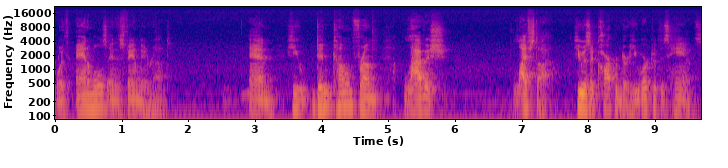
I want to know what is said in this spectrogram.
with animals and his family around. And he didn't come from lavish lifestyle. He was a carpenter. He worked with his hands.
